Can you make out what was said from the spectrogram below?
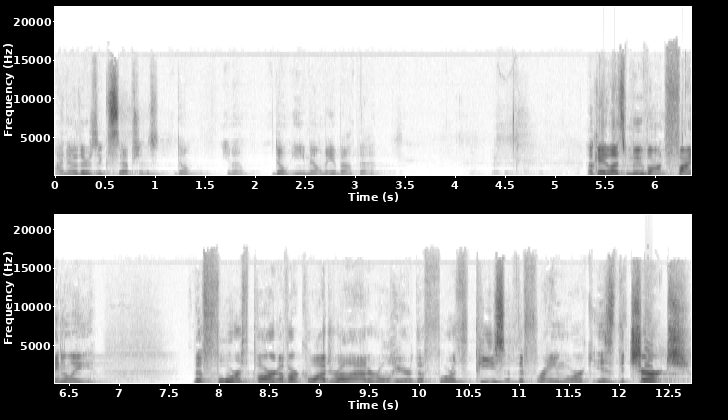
I know there's exceptions. Don't, you know, don't email me about that. Okay, let's move on. Finally, the fourth part of our quadrilateral here, the fourth piece of the framework is the church.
